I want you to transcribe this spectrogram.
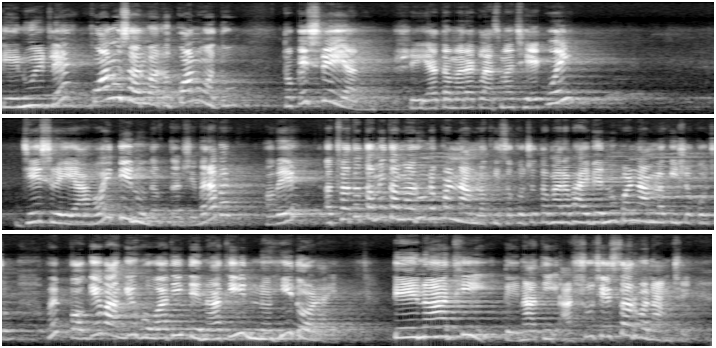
તેનું એટલે કોનું સર્વ, કોનું હતું? તો કે શ્રેયાનું. શ્રેયા તમારા ક્લાસમાં છે કોઈ? જે શ્રેયા હોય તેનું દફતર છે, બરાબર? હવે, અથવા તો તમે તમારું પણ નામ લખી શકો છો, તમારા ભાઈ બહેનનું પણ નામ લખી શકો છો. હવે, પગે વાગે હોવાથી તેનાથી નહીં દોડાય. તેનાથી તેનાથી, આ શું છે? સર્વનામ છે.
